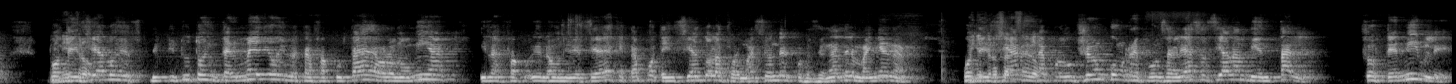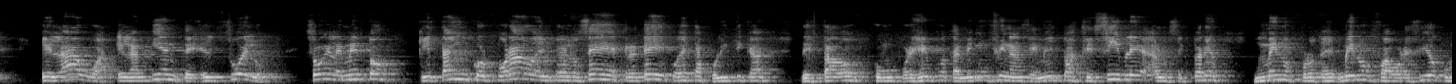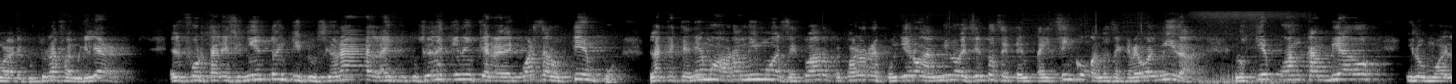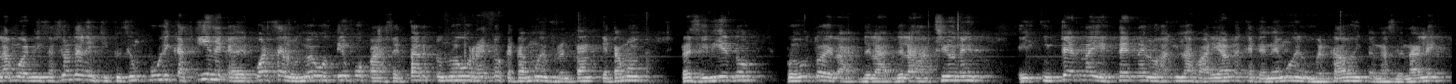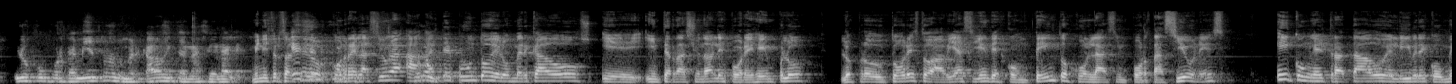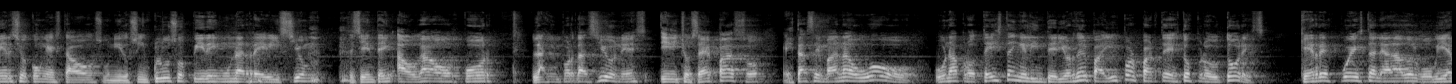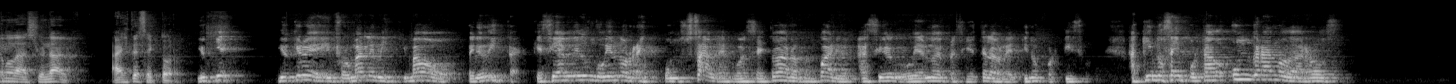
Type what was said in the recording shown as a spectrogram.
potenciar los institutos intermedios y nuestras facultades de agronomía y las, y las universidades que están potenciando la formación del profesional del mañana. Potenciar la producción con responsabilidad social ambiental, sostenible, el agua, el ambiente, el suelo, son elementos que están incorporados dentro de los ejes estratégicos de esta política de Estado, como por ejemplo también un financiamiento accesible a los sectores menos, menos favorecidos como la agricultura familiar, el fortalecimiento institucional. Las instituciones tienen que readecuarse a los tiempos. Las que tenemos ahora mismo el sector agropecuario respondieron a 1975 cuando se creó el MIDA. Los tiempos han cambiado y la modernización de la institución pública tiene que adecuarse a los nuevos tiempos para aceptar estos nuevos retos que estamos enfrentando, que estamos recibiendo producto de, de, de las acciones eh, interna y externa y, las variables que tenemos en los mercados internacionales y los comportamientos de los mercados internacionales. Ministro Salcedo, con relación a, este punto de los mercados eh, internacionales, por ejemplo, los productores todavía siguen descontentos con las importaciones y con el Tratado de Libre Comercio con Estados Unidos. Incluso piden una revisión, se sienten ahogados por las importaciones y dicho sea de paso, esta semana hubo una protesta en el interior del país por parte de estos productores. ¿Qué respuesta le ha dado el gobierno nacional a este sector? Yo quiero, yo quiero informarle, mi estimado periodista, que si ha habido un gobierno responsable con el sector agropecuario, ha sido el gobierno del presidente Laurentino Cortizo. Aquí no se ha importado un grano de arroz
